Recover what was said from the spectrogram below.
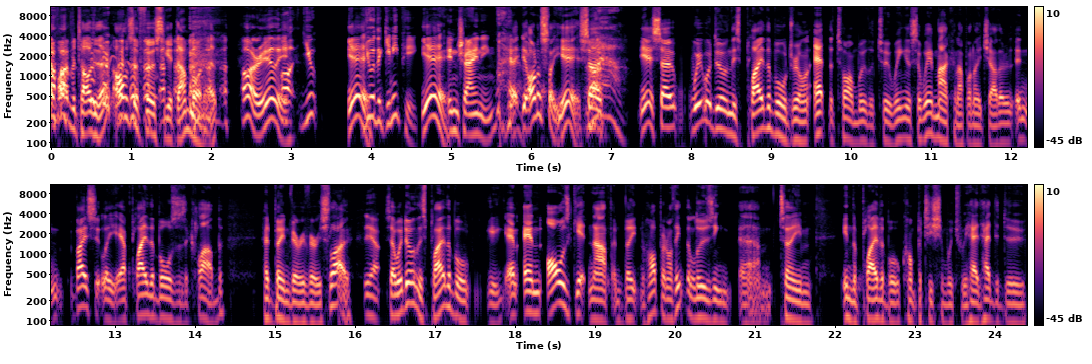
have I ever told you that? I was the first to get done by that. Oh, really? Oh, you Yeah. you were the guinea pig. yeah. In training. Uh, honestly, yeah. So, Wow. yeah, so we were doing this play the ball drill. And at the time, we were the two wingers, so we're marking up on each other. And basically, our play the balls as a club had been very, very slow. Yeah. So we're doing this play the ball gig, and, and I was getting up and beating Hopper. And I think the losing um, team in the play the ball competition, which we had, had to do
